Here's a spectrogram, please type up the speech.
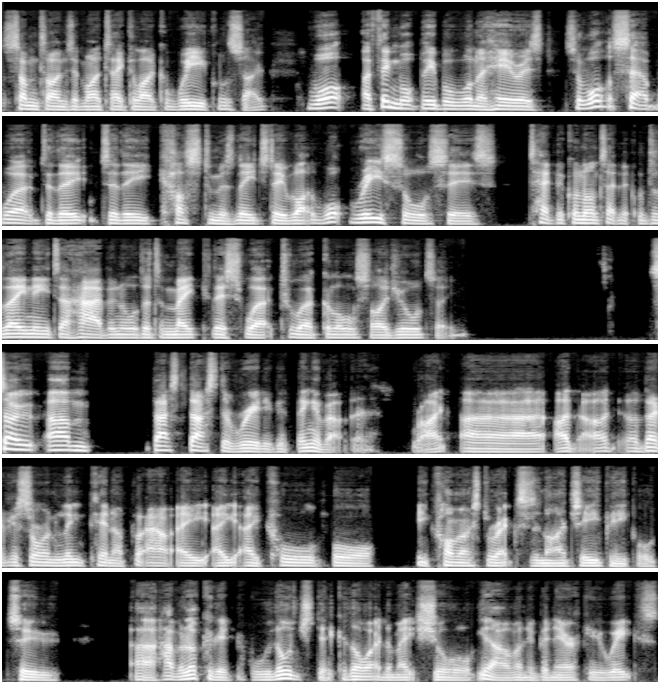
Sometimes it might take like a week or so. What I think what people want to hear is so what setup work do the do the customers need to do? Like what resources, technical, non-technical, do they need to have in order to make this work to work alongside your team? So um, that's that's the really good thing about this, right? Uh, I, I, I if you saw on LinkedIn, I put out a, a, a call for e-commerce directors and IT people to uh, have a look at it before we launched it because I wanted to make sure, you know, I've only been here a few weeks,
